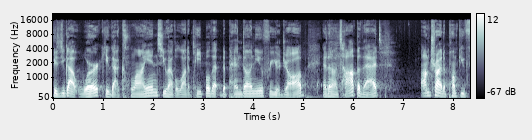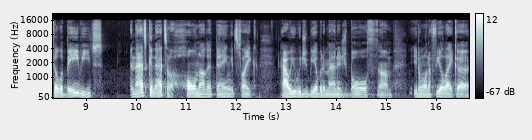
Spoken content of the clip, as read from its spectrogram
because you got work, you got clients, you have a lot of people that depend on you for your job, and then on top of that, I'm trying to pump you full of babies, and that's gonna that's a whole nother thing. It's like how you- would you be able to manage both? Um, you don't want to feel like uh,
